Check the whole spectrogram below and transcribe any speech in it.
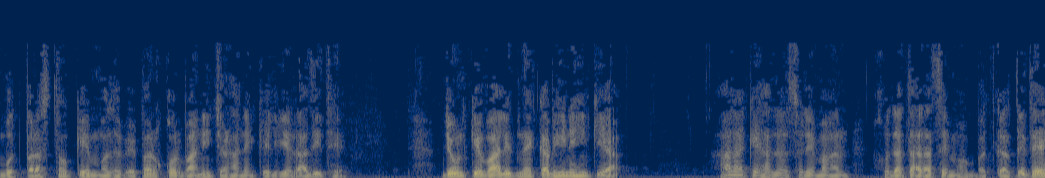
بت پرستوں کے مذہبے پر قربانی چڑھانے کے لیے راضی تھے، جو ان کے والد نے کبھی نہیں کیا۔ حالانکہ حضرت سلیمان خدا تعالی سے محبت کرتے تھے،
